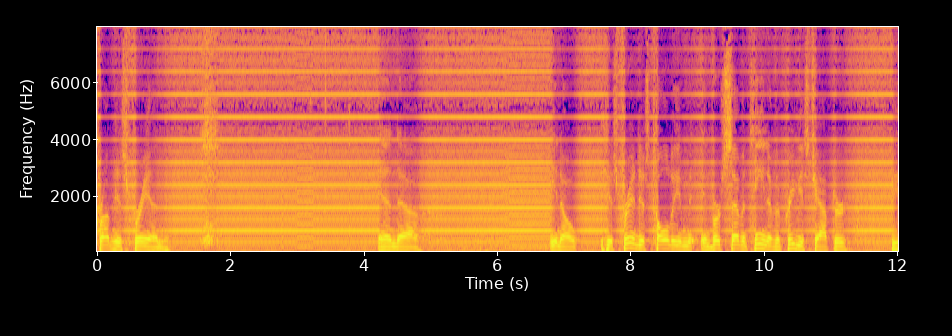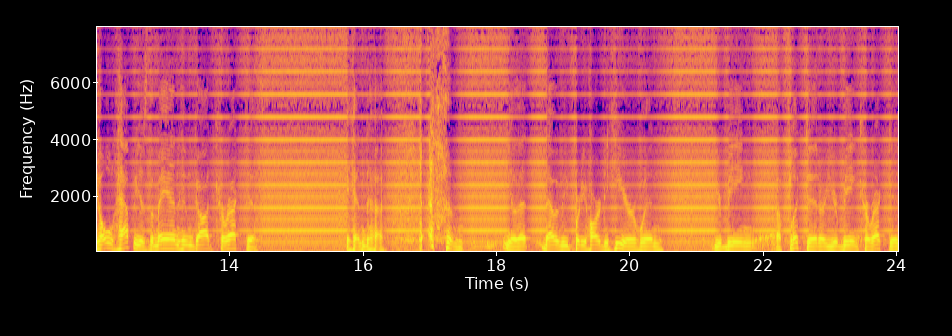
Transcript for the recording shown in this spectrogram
from his friend. And, uh, you know, his friend just told him in verse 17 of the previous chapter, Behold, happy is the man whom God correcteth. And, uh, you know that that would be pretty hard to hear when you're being afflicted or you're being corrected.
